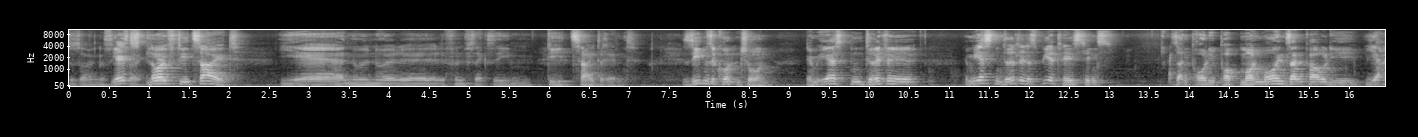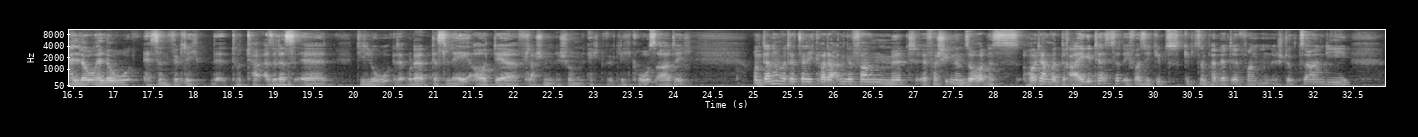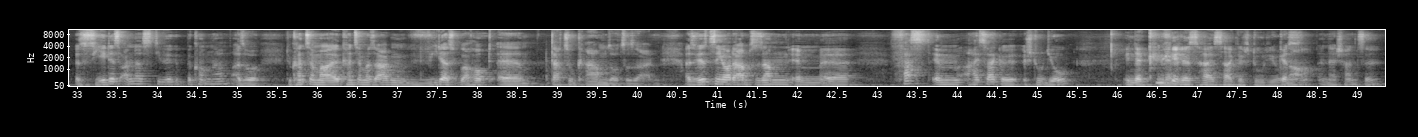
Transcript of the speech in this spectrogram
Was zu sagen? Dass die Jetzt Zeit- läuft die Zeit. Yeah, 00567. Die Zeit rennt. Sieben Sekunden schon. Im ersten Drittel, im ersten Drittel des Biertastings St. Pauli Pop. Moin Moin St. Pauli. Ja, hallo, hallo. Es sind wirklich äh, total, also das, äh, die Lo oder das Layout der Flaschen ist schon echt wirklich großartig. Und dann haben wir tatsächlich gerade angefangen mit äh, verschiedenen Sorten. Es, heute haben wir drei getestet. Ich weiß nicht, gibt es eine Palette von Stückzahlen, die es ist jedes anders, die wir bekommen haben. Also du kannst ja mal, kannst ja mal sagen, wie das überhaupt äh, dazu kam sozusagen. Also wir sitzen hier heute Abend zusammen im äh, fast im High Cycle Studio. In der Küche Ja. des High Cycle Studios. Genau, in der Schanze.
